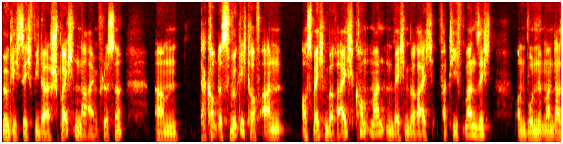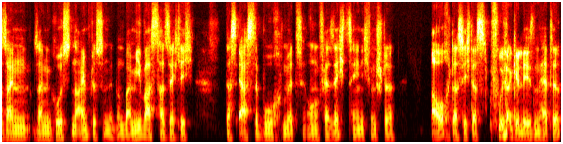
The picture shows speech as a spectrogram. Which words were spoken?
wirklich sich widersprechende Einflüsse. Ähm, da kommt es wirklich drauf an, aus welchem Bereich kommt man, in welchem Bereich vertieft man sich und wo nimmt man da seinen, seine größten Einflüsse mit. Und bei mir war es tatsächlich das erste Buch mit ungefähr 16. Ich wünschte, auch, dass ich das früher gelesen hätte.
